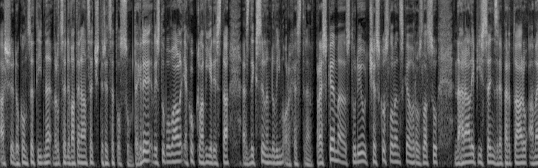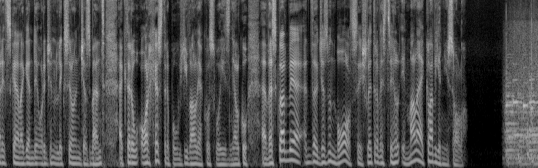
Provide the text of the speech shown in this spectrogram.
až do konce týdne v roce 1948. Tehdy vystupoval jako klavírista s Dixielandovým orchestrem. V pražském studiu Československého rozhlasu nahráli píseň z repertoáru americké legendy Original Dixieland Jazz Band, eh, kterou orchestr používal jako svoji znělku. Ve skladbě The Jazzman Ball si Šlitr vystřihl i malé klavírní solo. Thank you.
